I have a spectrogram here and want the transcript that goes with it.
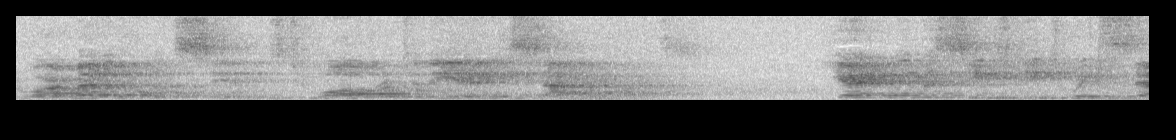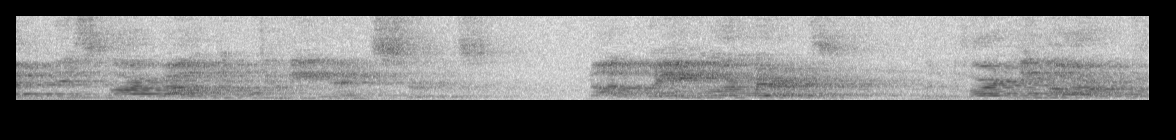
through our manifold sins, to offer to thee any sacrifice, yet we beseech thee to accept this our bounden duty and service, not weighing our merits, but pardoning our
